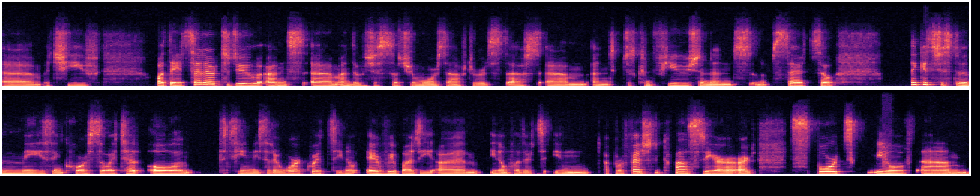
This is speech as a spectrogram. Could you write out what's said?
um, achieve what they had set out to do. And, um, and there was just such remorse afterwards that, um, and just confusion and, and upset. So I think it's just an amazing course. So I tell all the team leads that I work with, you know, everybody, um, you know, whether it's in a professional capacity or, or sports, you know, um,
